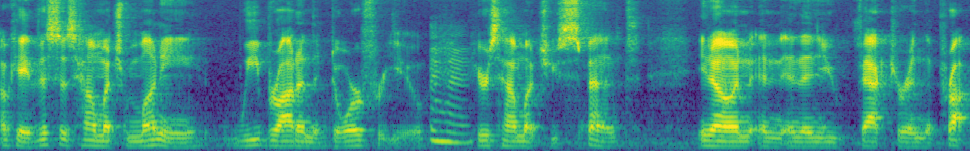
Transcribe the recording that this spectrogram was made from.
okay, this is how much money we brought in the door for you. Here's how much you spent. You know, and, and, and then you factor in the pro-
